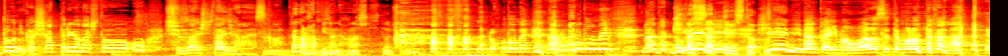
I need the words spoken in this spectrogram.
どうにかしちゃってるような人を取材したいじゃないですか。だからハッピーさんに話聞くんですよね。なるほどね、なるほどね、なんか綺麗に綺麗になんか今終わらせてもらった感があって、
